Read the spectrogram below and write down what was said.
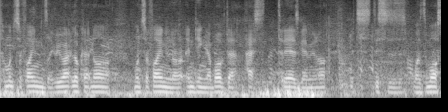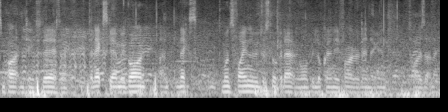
to Munster finals, like we weren't looking at no Munster final or anything above that past today's game, you know. It's this is was the most important thing today. The, uh, the next game we go on, and the next Munster final, we just look at that. and We won't be looking any further then again towards that. Like.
